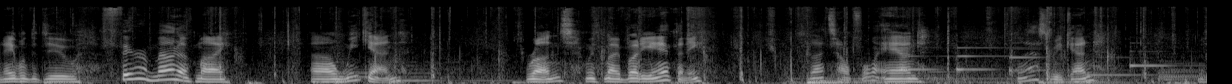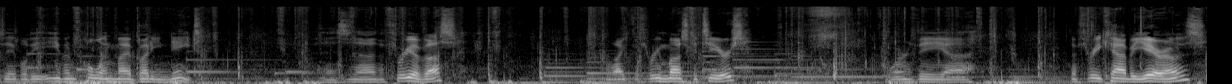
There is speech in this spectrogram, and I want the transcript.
Been able to do a fair amount of my uh, weekend runs with my buddy Anthony. So that's helpful. And last weekend, I was able to even pull in my buddy Nate. As uh, the three of us like the Three Musketeers or the uh, the Three Caballeros,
